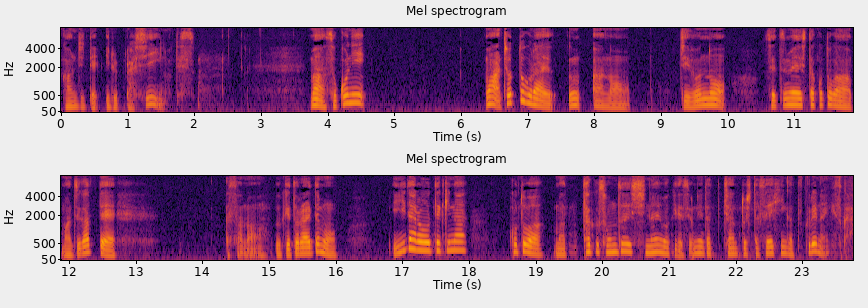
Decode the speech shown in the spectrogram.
感じているらしいのです。まあそこにまあちょっとぐらい、うん、あの自分の説明したことが間違ってその受け取られてもいいだろう的なことは全く存在しないわけですよねだってちゃんとした製品が作れないですから。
